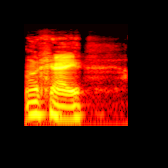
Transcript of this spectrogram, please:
Okay.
